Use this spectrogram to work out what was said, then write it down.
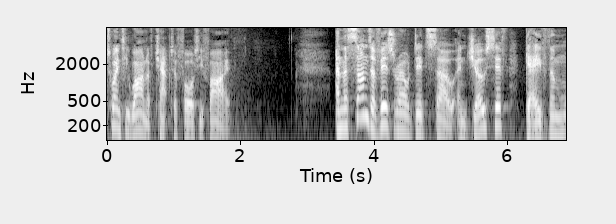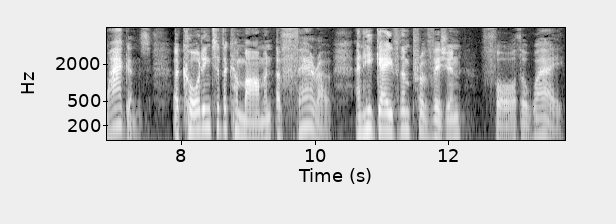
21 of chapter 45. And the sons of Israel did so, and Joseph gave them wagons, according to the commandment of Pharaoh, and he gave them provision for the way.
